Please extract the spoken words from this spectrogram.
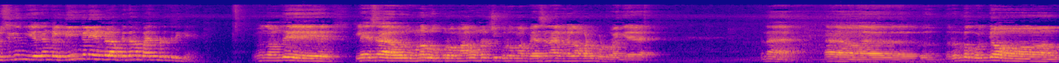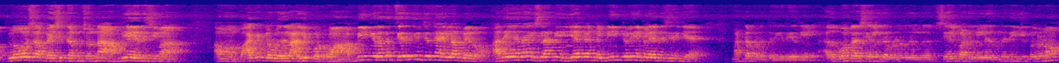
முஸ்லீம் இயக்கங்கள் நீங்களே எங்களை அப்படித்தானே பயன்படுத்துறீங்க. இவங்க வந்து லேசா ஒரு உணர்வு பூர்வமாக உணர்ச்சி பூர்வமாக பேசினா இவங்கெல்லாம் ஓட்டு போட்டுருவாங்க. என்ன? ரொம்ப கொஞ்சம் க்ளோஸாக பேசிட்டோம்னு சொன்னால் அப்படியே என்ன செய்வான்? அவன் பாக்கெட்டில் உள்ளதெல்லாம் அள்ளி போட்டுருவான். அப்படிங்கிறத தெரிஞ்சு வச்சிருக்கான் எல்லா பேரும். அதே தான் இஸ்லாமிய இயக்கங்கள் நீங்களும் எங்களை என்ன செய்றீங்க? மட்டப்படுத்துகிறீர்கள். அது போன்ற செயல்கள் செயல்பாடுகளில் இருந்து நீங்கி கொள்ளணும்.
